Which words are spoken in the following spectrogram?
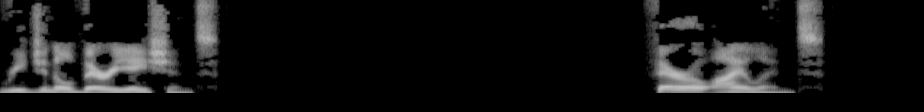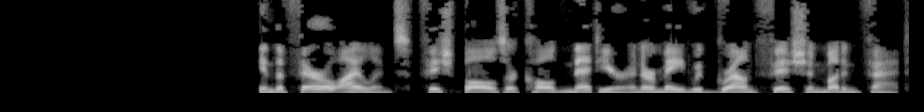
Regional variations Faroe Islands In the Faroe Islands, fish balls are called nettir and are made with ground fish and mutton fat.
